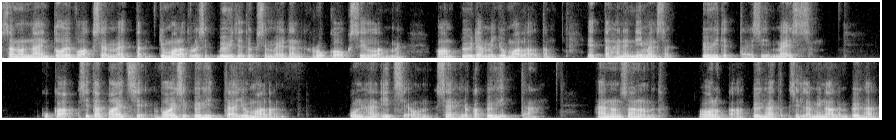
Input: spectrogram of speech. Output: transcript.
Sanon näin toivoaksemme, että Jumala tulisi pyhitetyksi meidän rukouksillamme, vaan pyydämme Jumalalta, että hänen nimensä pyhitettäisiin meissä. Kuka sitä paitsi voisi pyhittää Jumalan, kun hän itse on se, joka pyhittää? Hän on sanonut, olkaa pyhät, sillä minä olen pyhä.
